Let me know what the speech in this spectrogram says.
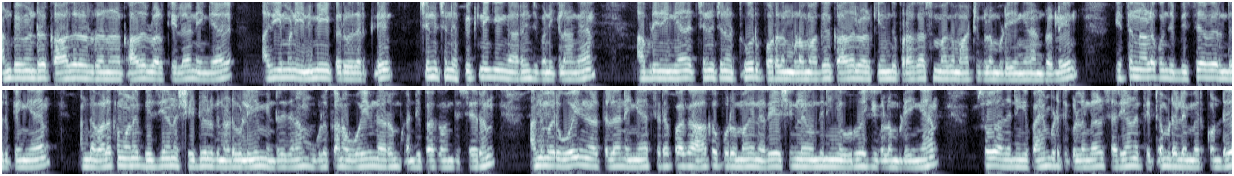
அன்பை வென்ற காதலருடனான காதல் வாழ்க்கையில நீங்க அதிகமான இனிமையை பெறுவதற்கு சின்ன சின்ன பிக்னிக் இங்கே அரேஞ்ச் பண்ணிக்கலாங்க. அப்படி நீங்கள் சின்ன சின்ன டூர் போகிறதன் மூலமாக காதல் வாழ்க்கையை வந்து பிரகாசமாக மாற்றிக்கொள்ள முடியுங்க நண்பர்களே. இத்தனை நாளாக கொஞ்சம் பிஸியாகவே இருந்திருப்பீங்க. அந்த வழக்கமான பிஸியான ஷெட்யூலுக்கு நடுவிலையும் இன்றைய தினம் உங்களுக்கான ஓய்வு நேரம் கண்டிப்பாக வந்து சேரும். அந்த மாதிரி ஓய்வு நேரத்தில் நீங்கள் சிறப்பாக ஆக்கப்பூர்வமாக நிறைய விஷயங்களை வந்து நீங்கள் உருவாக்கி கொள்ள முடியுங்க. ஸோ அதை நீங்கள் பயன்படுத்திக் கொள்ளுங்கள். சரியான திட்டமிடலை மேற்கொண்டு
